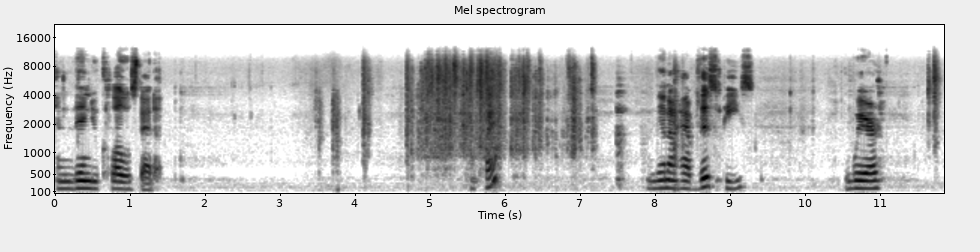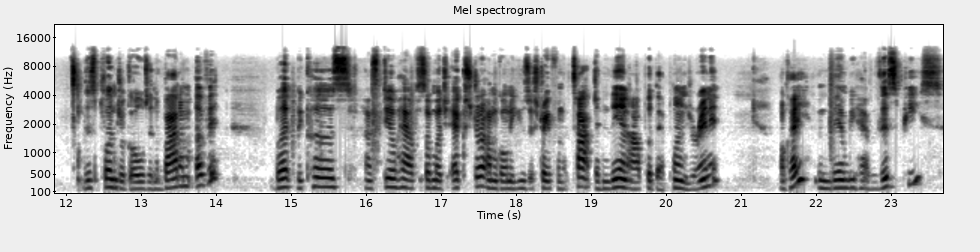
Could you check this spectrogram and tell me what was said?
And then you close that up. Okay. And then I have this piece where this plunger goes in the bottom of it. But because I still have so much extra, I'm going to use it straight from the top and then I'll put that plunger in it. Okay, and then we have this piece.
